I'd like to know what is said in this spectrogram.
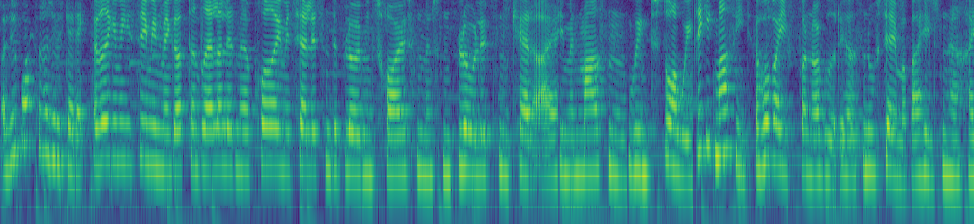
og lillebror. Så det er det, vi skal i dag. Jeg ved ikke, om I kan se min makeup, den driller lidt, men jeg prøvede at imitere lidt sådan det blå i min trøje, sådan, men sådan blå, lidt sådan cat eye, men meget sådan winged, stor wing. Det gik meget fint. Jeg håber, I får nok ud af det her, så nu ser I mig bare helt sådan her. Hej.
